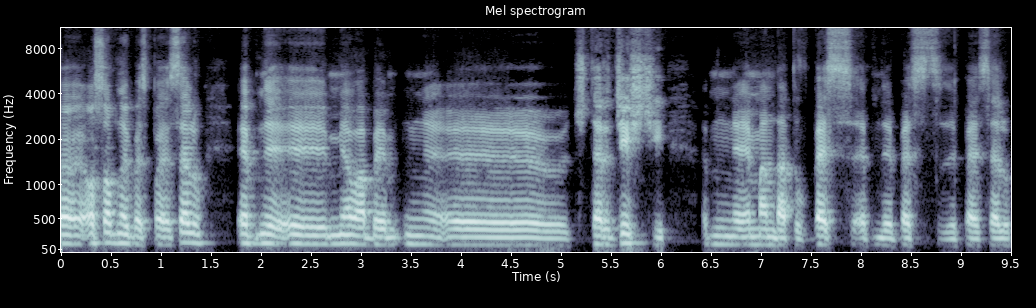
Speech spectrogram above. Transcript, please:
e, osobno i bez PSL-u e, e, miałaby 40 mandatów bez, bez PSL-u.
